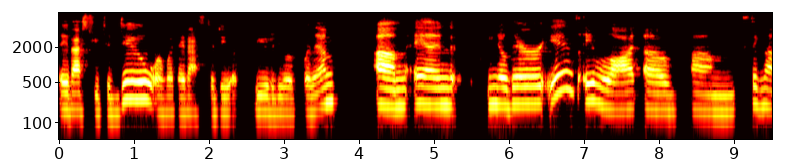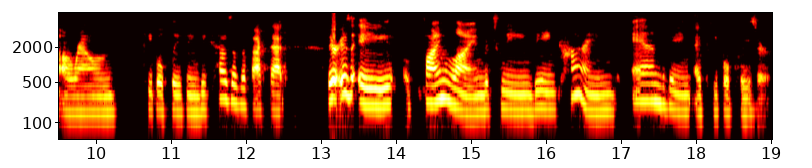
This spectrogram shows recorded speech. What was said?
they've asked you to do or what they've asked to do you to do for them. Um, and you know there is a lot of um, stigma around people pleasing because of the fact that there is a fine line between being kind and being a people pleaser.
